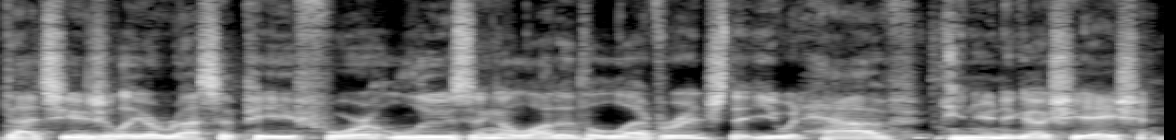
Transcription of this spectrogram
That's usually a recipe for losing a lot of the leverage that you would have in your negotiation.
